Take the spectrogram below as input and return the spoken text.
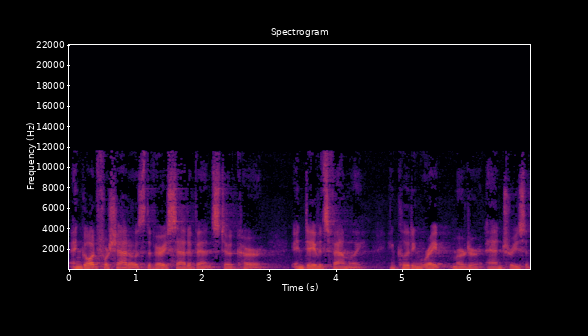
and God foreshadows the very sad events to occur in David's family, including rape, murder, and treason.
